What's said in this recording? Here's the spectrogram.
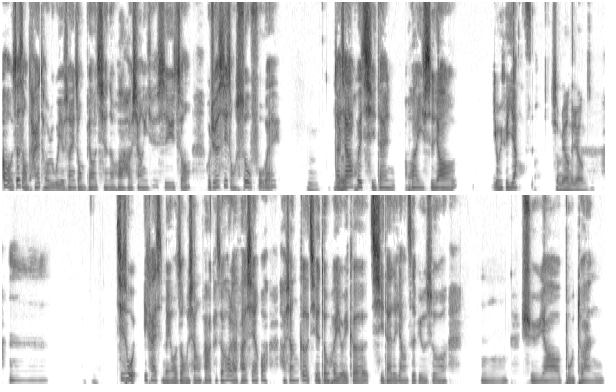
哦，这种 title 如果也算一种标签的话，好像也是一种，我觉得是一种束缚。诶，嗯，大家会期待花艺师要有一个样子，什么样的样子？嗯，其实我一开始没有这种想法，可是后来发现，哇，好像各界都会有一个期待的样子，比如说，嗯，需要不断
